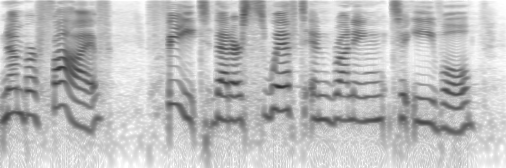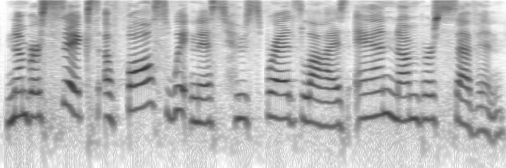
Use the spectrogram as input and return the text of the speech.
Number five, feet that are swift in running to evil. Number six, a false witness who spreads lies. And number seven,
